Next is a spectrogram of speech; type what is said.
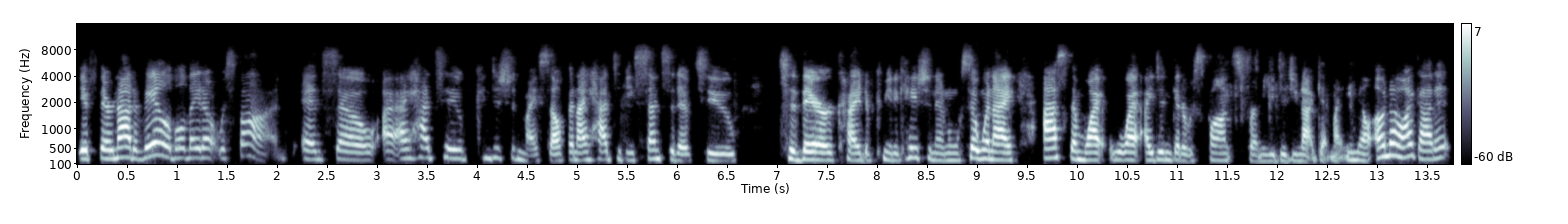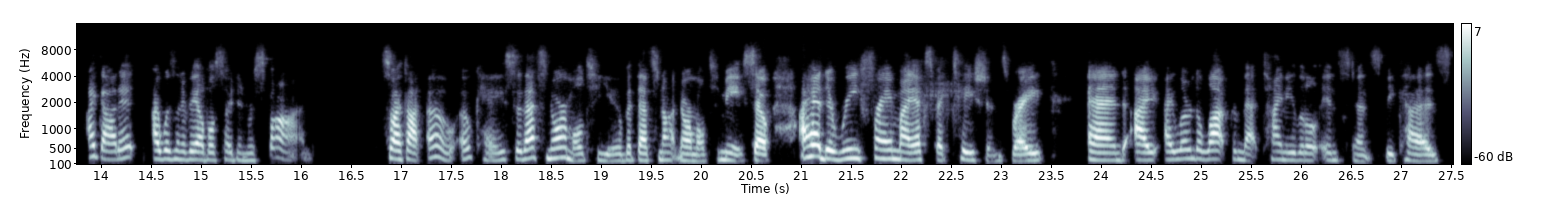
if they're not available, they don't respond. And so I, I had to condition myself and I had to be sensitive to to their kind of communication. And so when I asked them why why I didn't get a response from you, did you not get my email? Oh no, I got it. I got it. I wasn't available, so I didn't respond. So I thought, oh, okay, so that's normal to you, but that's not normal to me. So I had to reframe my expectations, right? And I, I learned a lot from that tiny little instance because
